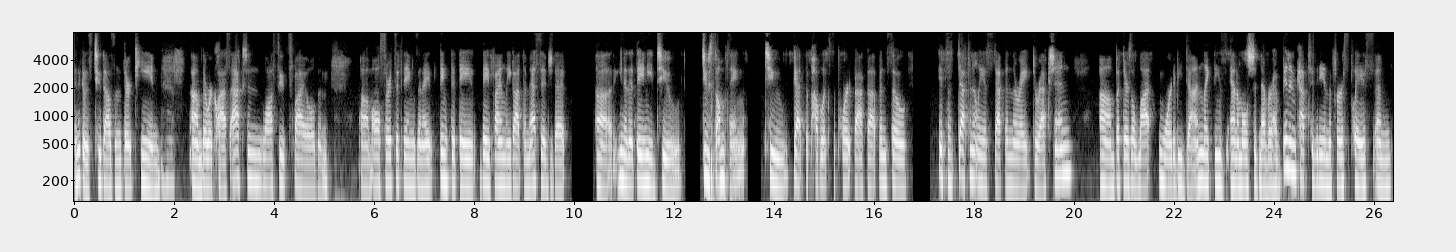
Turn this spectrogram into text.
I think it was 2013. Mm-hmm. Um, there were class action lawsuits filed, and um, all sorts of things. And I think that they they finally got the message that uh, you know that they need to do something to get the public support back up. And so it's definitely a step in the right direction. Um, but there's a lot more to be done. Like these animals should never have been in captivity in the first place. And,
